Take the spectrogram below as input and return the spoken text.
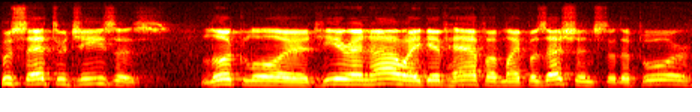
who said to Jesus, Look, Lord, here and now I give half of my possessions to the poor.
